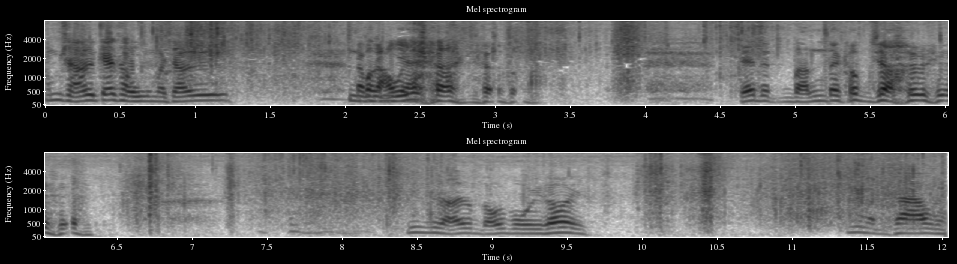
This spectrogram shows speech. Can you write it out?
không sợ kẻ thù mà sợ nằm Bằng đầu gì á đó. Kẻ địch mạnh ta không sợ. Chỉ sợ đội bùi thôi. Nhưng làm sao nè.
